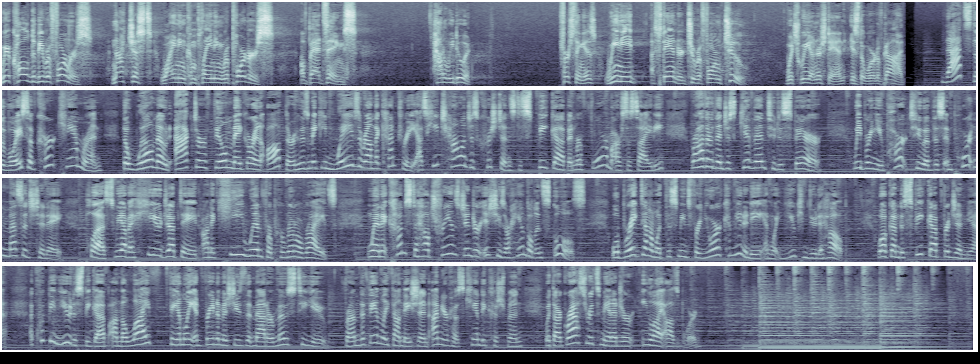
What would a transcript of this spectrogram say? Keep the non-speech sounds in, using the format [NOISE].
We're called to be reformers, not just whining, complaining reporters of bad things. How do we do it? First thing is, we need a standard to reform to, which we understand is the Word of God. That's the voice of Kirk Cameron, the well known actor, filmmaker, and author who's making waves around the country as he challenges Christians to speak up and reform our society rather than just give in to despair. We bring you part two of this important message today. Plus, we have a huge update on a key win for parental rights when it comes to how transgender issues are handled in schools. We'll break down what this means for your community and what you can do to help. Welcome to Speak Up Virginia, equipping you to speak up on the life, family, and freedom issues that matter most to you. From the Family Foundation, I'm your host, Candi Cushman, with our grassroots manager, Eli Osborne.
